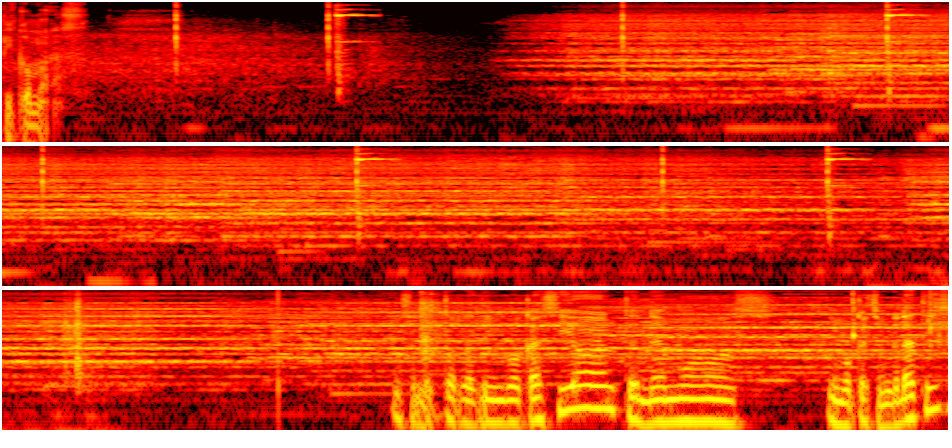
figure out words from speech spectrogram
Épico más. Vamos la torre de invocación. Tenemos invocación gratis.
